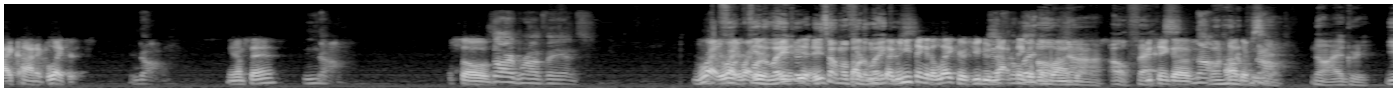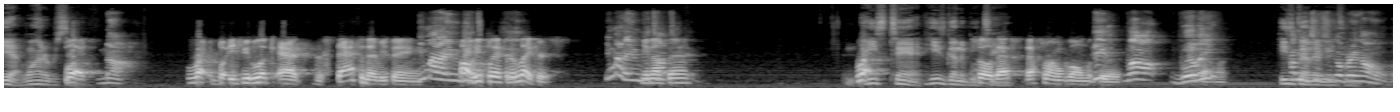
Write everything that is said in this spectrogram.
iconic Lakers. No, You know what I'm saying? no. So Sorry, Brown fans. Right, right, right. for the It- it- Lakers? it- You talking about for the when- Lakers? Like when you think of the Lakers, you do Yeah, not think the of Lakers. Oh nah. James. Oh, You think of No. One other hundred people. percent. No, I agree. Yeah, one hundred percent. But No. Right, but if you look at the stats and everything, He might not even oh, be he top played for the Lakers. He might not even You be know top what I'm 10. Right. He's ten. He's gonna be So 10. that's that's where I'm going with He, the. well, Willie, that one. He's how many gonna chips be you gonna 10. bring home?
